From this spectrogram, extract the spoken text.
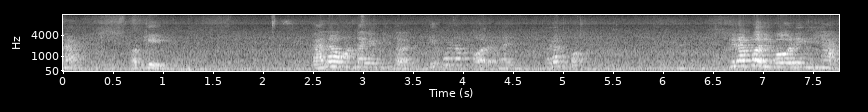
Ha? Okey. Kalau orang tanya kita, dia pun nampak tak Nabi? Kenapa? Kenapa dia bawa dia lihat?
